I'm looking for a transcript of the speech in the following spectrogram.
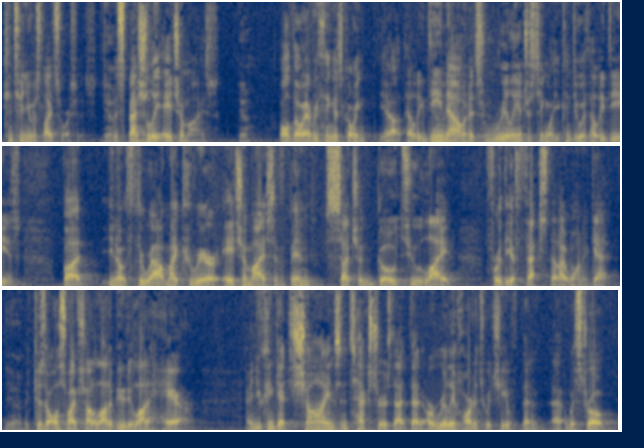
continuous light sources, Yeah. especially HMIs. Yeah. Although everything is going yeah, LED now, and it's really interesting what you can do with LEDs. But you know, throughout my career, HMIs have been such a go-to light for the effects that I want to get. Yeah. Because also I've shot a lot of beauty, a lot of hair, and you can get shines and textures that, that are really harder to achieve than uh, with strobe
